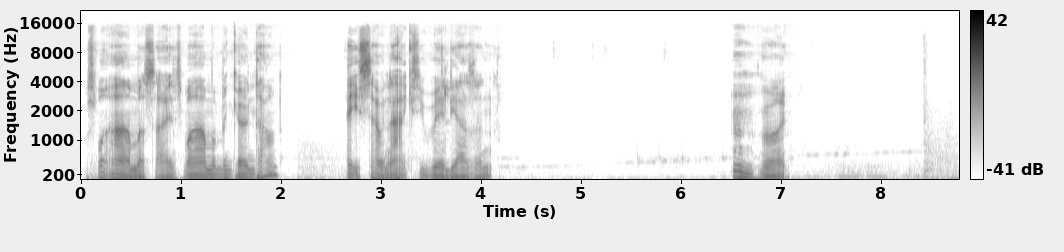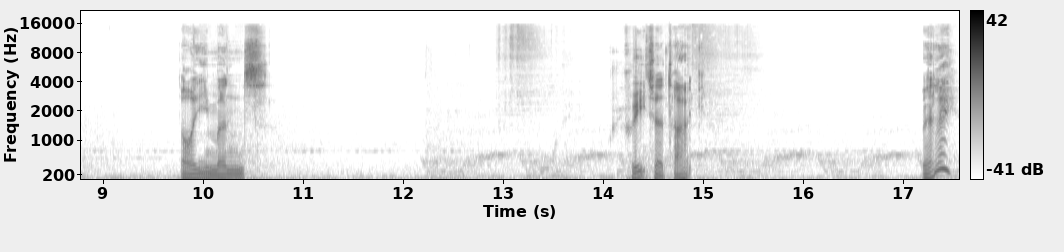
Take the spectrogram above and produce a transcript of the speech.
What's my armor saying? Has my armor been going down? 87, it actually really hasn't. right. Diamonds. Creature attack. Really?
